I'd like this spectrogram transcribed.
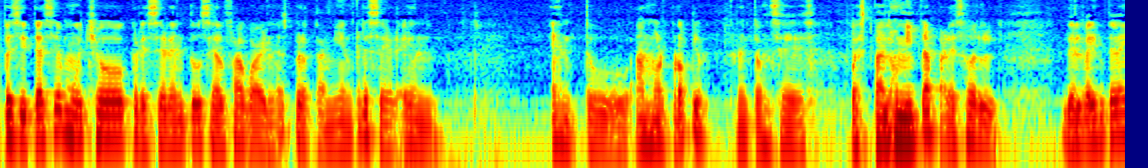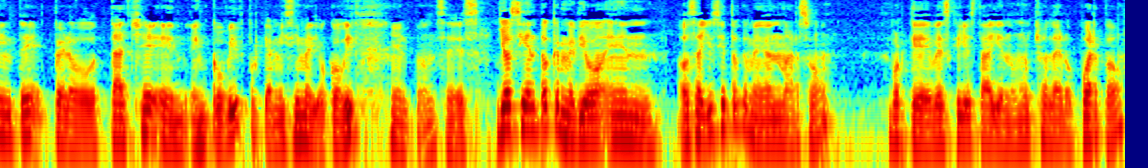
pues sí te hace mucho crecer en tu self-awareness, pero también crecer en, en tu amor propio. Entonces, pues palomita para eso el, del 2020, pero tache en, en COVID, porque a mí sí me dio COVID. Entonces, yo siento que me dio en, o sea, yo siento que me dio en marzo, porque ves que yo estaba yendo mucho al aeropuerto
